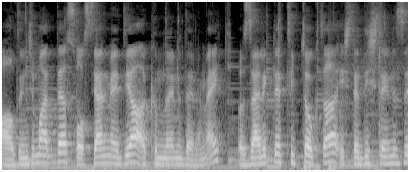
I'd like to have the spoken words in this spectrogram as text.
Altıncı madde sosyal medya akımlarını denemek. Özellikle TikTok'ta işte dişlerinizi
